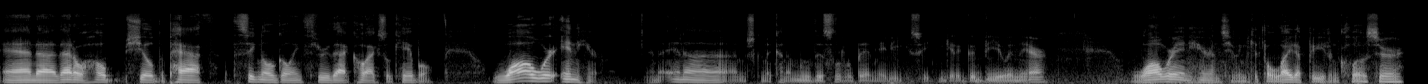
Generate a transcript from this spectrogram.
and uh, that'll help shield the path of the signal going through that coaxial cable. While we're in here, and, and uh, I'm just going to kind of move this a little bit, maybe so you can get a good view in there. While we're in here, and see if we can get the light up even closer.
